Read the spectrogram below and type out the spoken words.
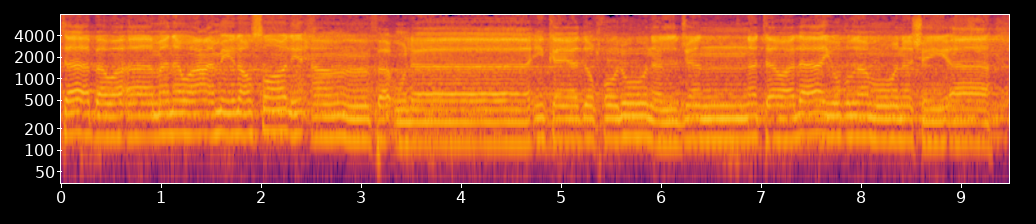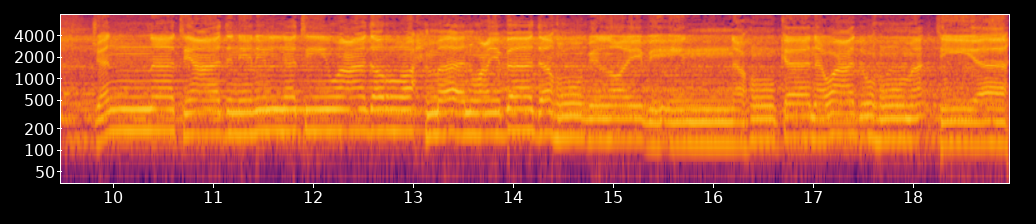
تاب وآمن وعمل صالحا فأولئك يدخلون الجنة ولا يظلمون شيئا جنات عدن التي وعد الرحمن عباده بالغيب إنه كان وعده مأتيا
